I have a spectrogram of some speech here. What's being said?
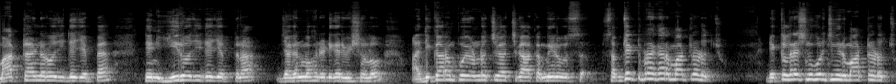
మాట్లాడిన రోజు ఇదే చెప్పా. నేను ఈ రోజు ఇదే చెప్తున్నా జగన్మోహన్ రెడ్డి గారి విషయంలో. అధికారం పోయి ఉండొచ్చు కావచ్చు కాక మీరు సబ్జెక్ట్ ప్రకారం మాట్లాడొచ్చు. డిక్లరేషన్ గురించి మీరు మాట్లాడొచ్చు.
